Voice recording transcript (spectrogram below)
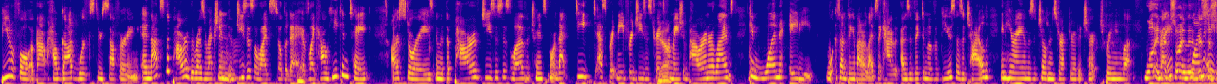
beautiful about how God works through suffering. And that's the power of the resurrection of Mhm. Jesus alive still today, of like how he can take our stories and with the power of Jesus's love transform that deep, desperate need for Jesus transformation power in our lives can 180 w- something about our lives. Like how I was a victim of abuse as a child, and here I am as a children's director at a church bringing love. Well, and, and Right? so and then this is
